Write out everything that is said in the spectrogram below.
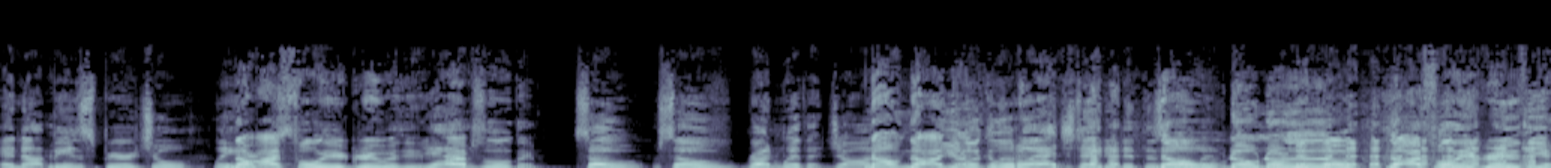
and not being spiritual leaders. no, I fully agree with you. Yeah. absolutely. so so run with it, John. No, no, I- you look a little agitated at this No, moment. no, no, no, no, no. No, I fully agree with you.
